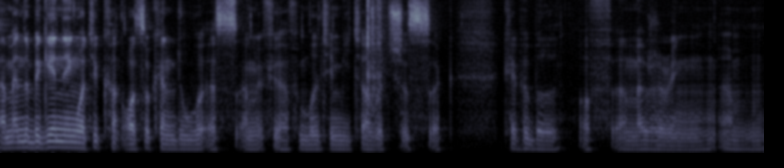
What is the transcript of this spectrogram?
Um, in the beginning, what you can also can do is um, if you have a multimeter, which is capable of uh, measuring um,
